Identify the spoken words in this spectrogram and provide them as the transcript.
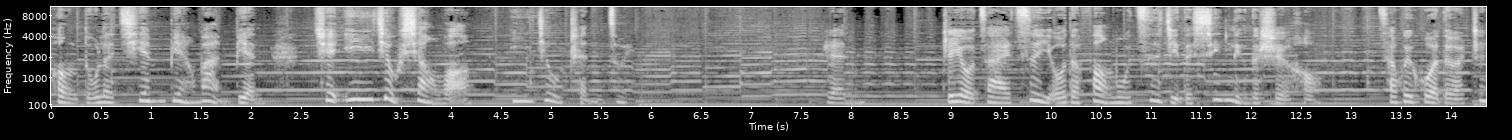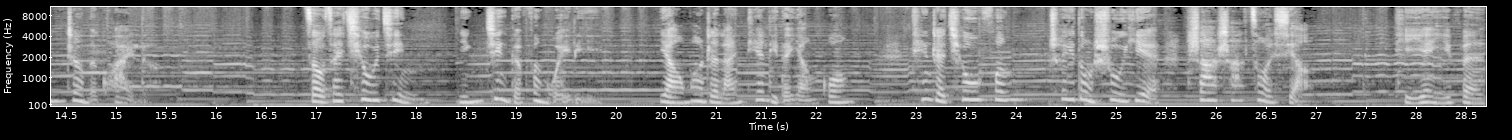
捧读了千遍万遍，却依旧向往，依旧沉醉。人只有在自由地放牧自己的心灵的时候，才会获得真正的快乐。走在秋尽。宁静的氛围里，仰望着蓝天里的阳光，听着秋风吹动树叶沙沙作响，体验一份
